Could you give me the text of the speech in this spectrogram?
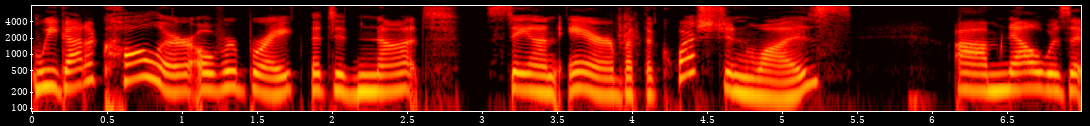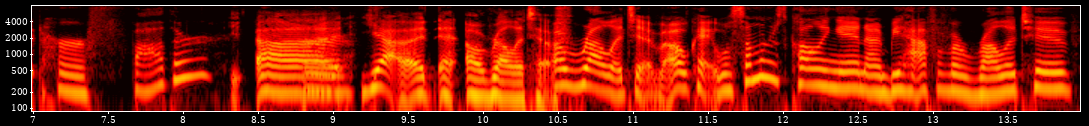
We got a caller over break that did not stay on air, but the question was um, Nell, was it her father? Uh, yeah, a, a relative. A relative. Okay. Well, someone was calling in on behalf of a relative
